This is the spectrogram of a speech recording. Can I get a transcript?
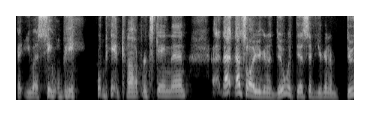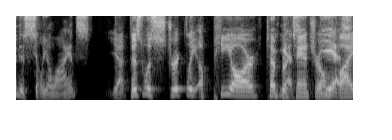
USC will be will be a conference game then. That, that's all you're going to do with this if you're going to do this silly alliance. Yeah, this was strictly a PR temper yes. tantrum yes. by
